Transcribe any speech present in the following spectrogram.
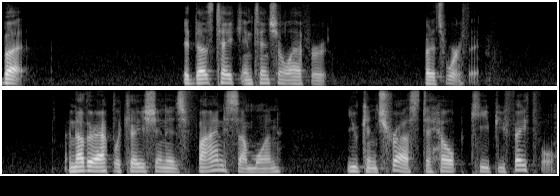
but it does take intentional effort, but it's worth it. Another application is find someone you can trust to help keep you faithful.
